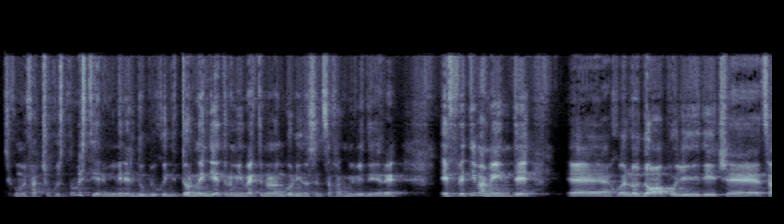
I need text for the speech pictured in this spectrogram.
siccome faccio questo mestiere mi viene il dubbio, quindi torno indietro e mi metto in un angolino senza farmi vedere. Effettivamente eh, quello dopo gli dice so,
